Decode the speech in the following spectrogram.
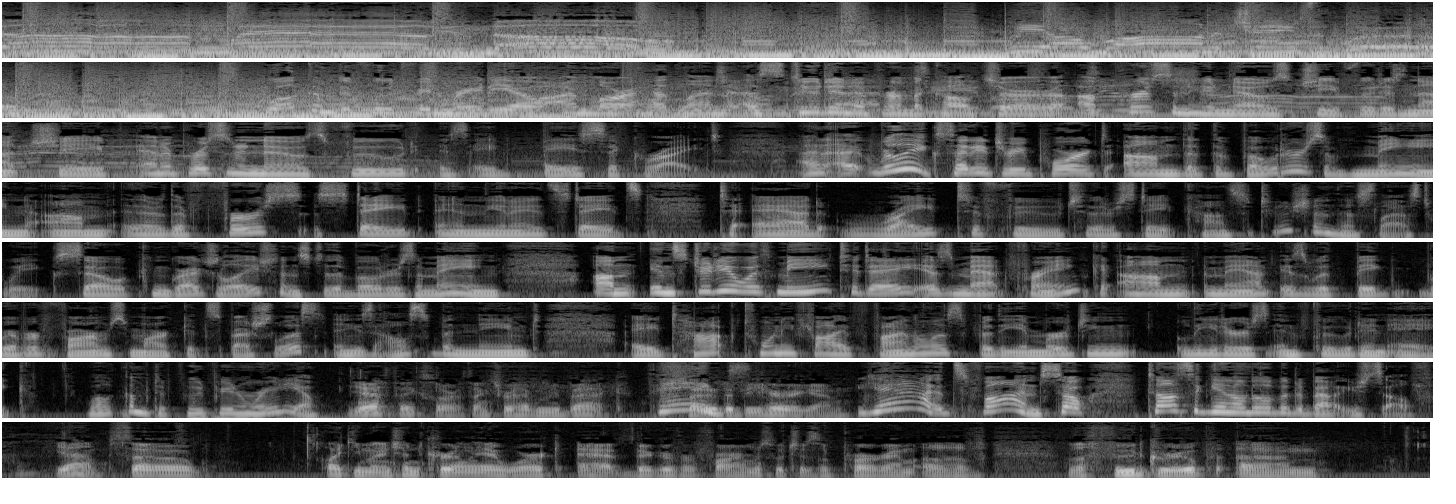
revolution. Freedom Radio. I'm Laura Hedlund, a student of permaculture, a person who knows cheap food is not cheap, and a person who knows food is a basic right. And I'm really excited to report um, that the voters of Maine um, are the first state in the United States to add right to food to their state constitution this last week. So, congratulations to the voters of Maine. Um, in studio with me today is Matt Frank. Um, Matt is with Big River Farms Market Specialist, and he's also been named a top 25 finalists for the Emerging Leaders in Food and Ag. Welcome to Food Freedom Radio. Yeah, thanks, Laura. Thanks for having me back. Thanks. Excited to be here again. Yeah, it's fun. So tell us again a little bit about yourself. Yeah, so like you mentioned, currently I work at Big River Farms, which is a program of the Food Group, um,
